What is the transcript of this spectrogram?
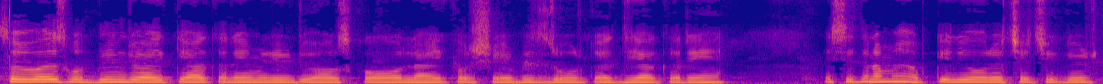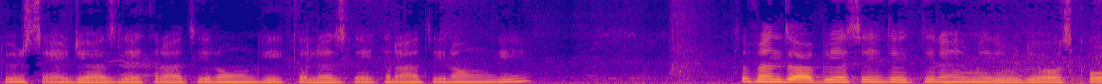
सो बस खुद भी इंजॉय किया करें मेरी वीडियोस को लाइक और शेयर भी ज़रूर कर दिया करें। इसी तरह मैं आपके लिए और अच्छे अच्छे क्यूट से आइडियाज़ लेकर आती रहूँगी कलर्स लेकर आती रहूँगी। तो फ्रेंड्स, आप भी ऐसे ही देखते रहें मेरी वीडियोस को।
